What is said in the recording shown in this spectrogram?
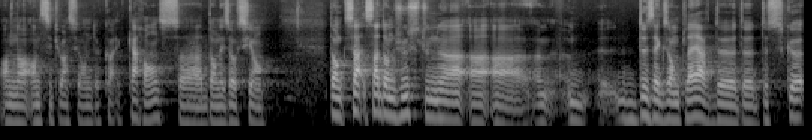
en, situation de carence euh, dans les océans. Donc, ça, donne juste euh, euh, deux exemplaires de, ce que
